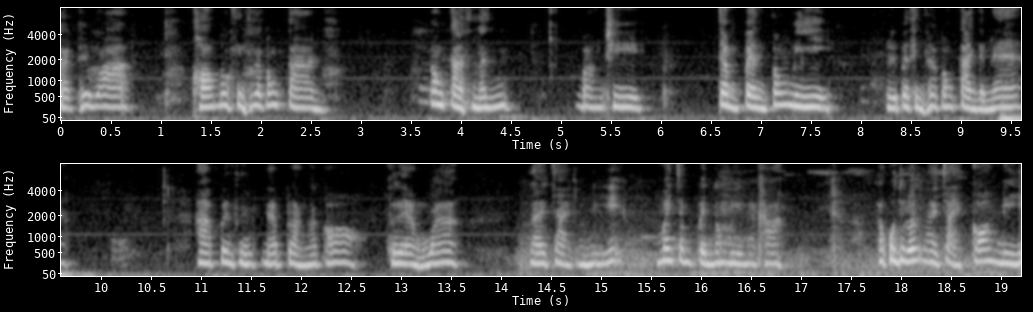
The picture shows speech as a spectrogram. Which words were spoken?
กัสได้ว่า ของบางสิ่งที่เราต้องการ ต้องการสิ่งนั้นบางทีจำเป็นต้องมี หรือเป็นสิ่งที่เราต้องการกันแน่หากเป็นสิ่งแบบหลังแล้วก็แสดงว่ารายจ่ายตรงนี้ไม่จำเป็นต้องมีนะคะ เราควรจะลดรายจ่ายก้อนนี้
